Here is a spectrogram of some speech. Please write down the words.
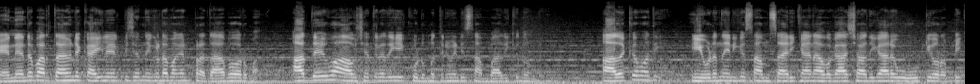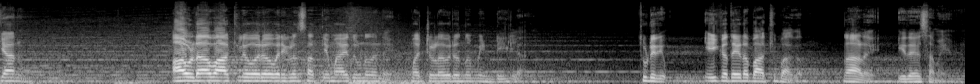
എന്നെ എന്റെ ഭർത്താവിന്റെ കയ്യിലേൽപ്പിച്ച നിങ്ങളുടെ മകൻ പ്രതാപവർമ്മ അദ്ദേഹം ആവശ്യത്തിലത് ഈ കുടുംബത്തിന് വേണ്ടി സമ്പാദിക്കുന്നുണ്ട്. അതൊക്കെ മതി. ഇവിടുന്ന് എനിക്ക് സംസാരിക്കാൻ അവകാശാധികാരം ഊട്ടി ഉറപ്പിക്കാനും. അവിടെ ആ വാക്കിലെ ഓരോ വരികളും സത്യമായതുകൊണ്ട് തന്നെ മറ്റുള്ളവരൊന്നും മിണ്ടിയില്ല. തുടരും. ഈ കഥയുടെ ബാക്കി ഭാഗം. നാളെ ഇതേ സമയം.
